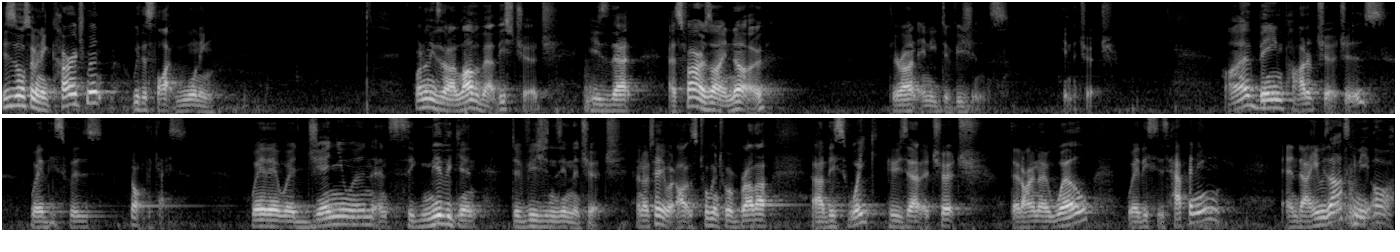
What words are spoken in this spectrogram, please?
This is also an encouragement with a slight warning. One of the things that I love about this church is that, as far as I know, there aren't any divisions in the church. I've been part of churches where this was not the case where there were genuine and significant divisions in the church. And I'll tell you what, I was talking to a brother uh, this week who's at a church that I know well where this is happening. And uh, he was asking me, Oh,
